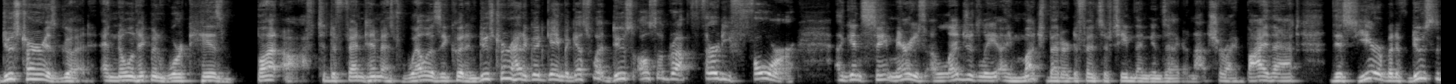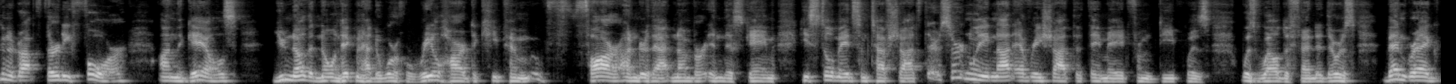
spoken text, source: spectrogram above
Deuce Turner is good, and Nolan Hickman worked his butt off to defend him as well as he could. And Deuce Turner had a good game, but guess what? Deuce also dropped 34 against St. Mary's, allegedly a much better defensive team than Gonzaga. Not sure I buy that this year, but if Deuce is going to drop 34 on the Gales, you know that Nolan Hickman had to work real hard to keep him far under that number in this game. He still made some tough shots. There's certainly not every shot that they made from deep was was well defended. There was Ben Gregg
